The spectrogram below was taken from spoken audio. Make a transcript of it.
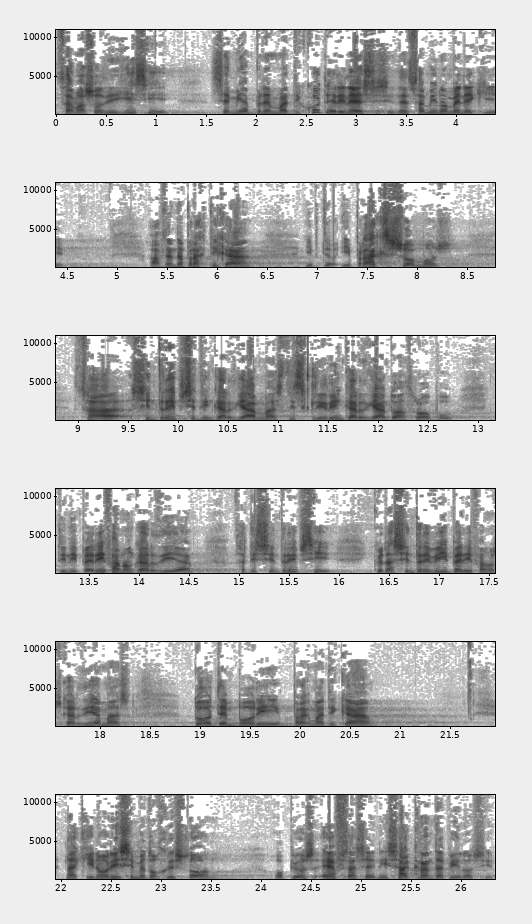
θα μας οδηγήσει σε μια πνευματικότερη αίσθηση. Δεν θα μείνουμε εκεί. Αυτά είναι τα πρακτικά. Οι πράξεις όμως θα συντρίψει την καρδιά μας, τη σκληρή καρδιά του ανθρώπου, την υπερήφανον καρδία, θα τη συντρίψει και όταν συντριβεί η υπερήφανος καρδία μας, τότε μπορεί πραγματικά να κοινωνήσει με τον Χριστό, ο οποίος έφτασε εις άκραν ταπείνωση.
